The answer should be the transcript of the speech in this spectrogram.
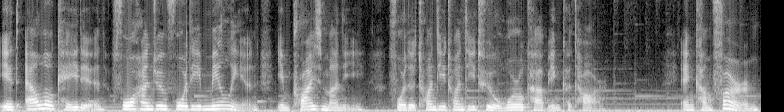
It allocated 440 million in prize money for the 2022 World Cup in Qatar and confirm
